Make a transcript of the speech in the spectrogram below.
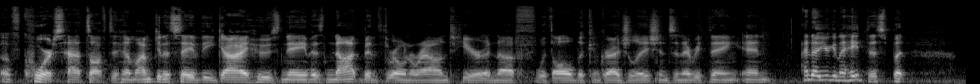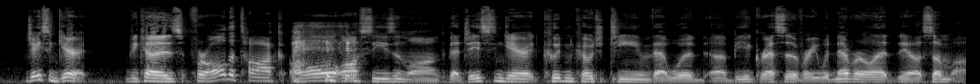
of course, hats off to him. I'm going to say the guy whose name has not been thrown around here enough with all the congratulations and everything. And I know you're going to hate this, but Jason Garrett because for all the talk all off season long that Jason Garrett couldn't coach a team that would uh, be aggressive or he would never let you know some uh,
